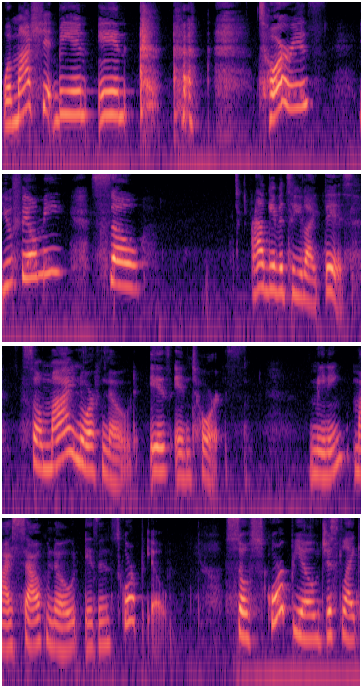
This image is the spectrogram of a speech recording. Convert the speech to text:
with my shit being in Taurus. You feel me? So I'll give it to you like this. So my north node is in Taurus, meaning my south node is in Scorpio. So Scorpio, just like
